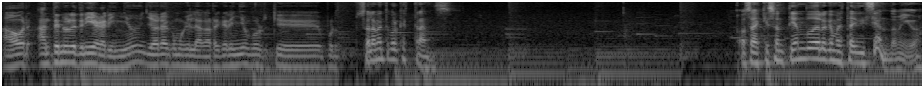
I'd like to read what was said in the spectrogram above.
Ahora, antes no le tenía cariño y ahora como que le agarré cariño porque por- Solamente porque es trans. O sea, es que eso entiendo de lo que me estáis diciendo, amigo.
